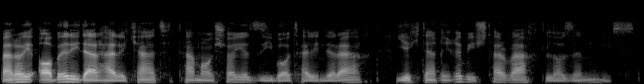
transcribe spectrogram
برای آبری در حرکت تماشای زیباترین درخت یک دقیقه بیشتر وقت لازم نیست.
